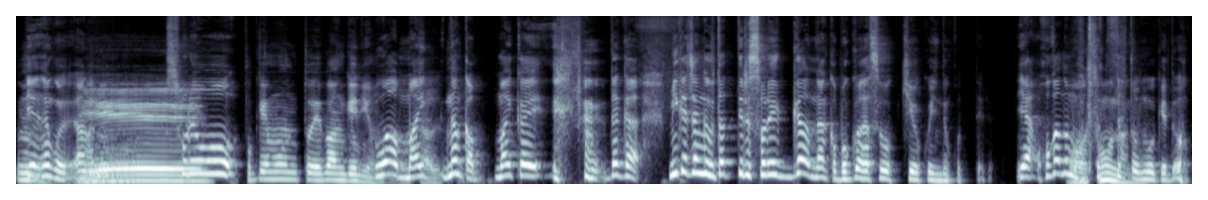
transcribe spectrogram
ういや、なんか、あの、それを、ポケモンとエヴァンゲリオンは、毎、うなんか、毎回、なんか、ミカちゃんが歌ってるそれが、なんか僕はすごく記憶に残ってる。いや、他のも歌ってたと思うけど、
